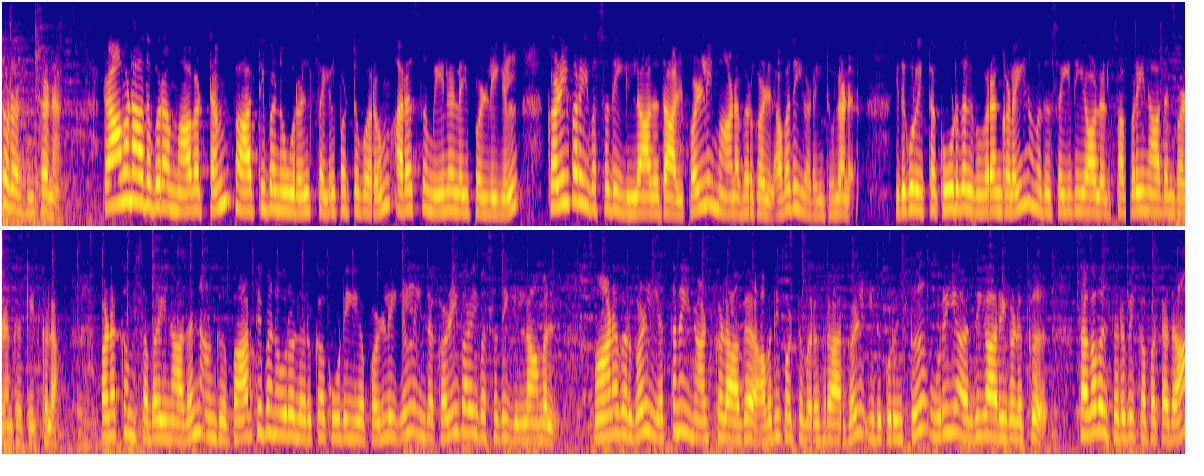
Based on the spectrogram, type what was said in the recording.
தொடர்கின்றன. ராமநாதபுரம் மாவட்டம் பார்த்திபனூரில் செயல்பட்டு வரும் அரசு மேல்நிலைப் பள்ளியில் கழிவறை வசதி இல்லாததால் பள்ளி மாணவர்கள் அவதியடைந்துள்ளனர். இதுகுறித்த கூடுதல் விவரங்களை நமது செய்தியாளர் சபரிநாதன் வழங்க கேட்கலாம். வணக்கம் சபரிநாதன். அங்கு பார்த்திபனூரில் இருக்கக்கூடிய பள்ளியில் இந்த கழிவறை வசதி இல்லாமல் மாணவர்கள் எத்தனை நாட்களாக அவதிப்பட்டு வருகிறார்கள்? இதுகுறித்து உரிய அதிகாரிகளுக்கு தகவல் தெரிவிக்கப்பட்டதா?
